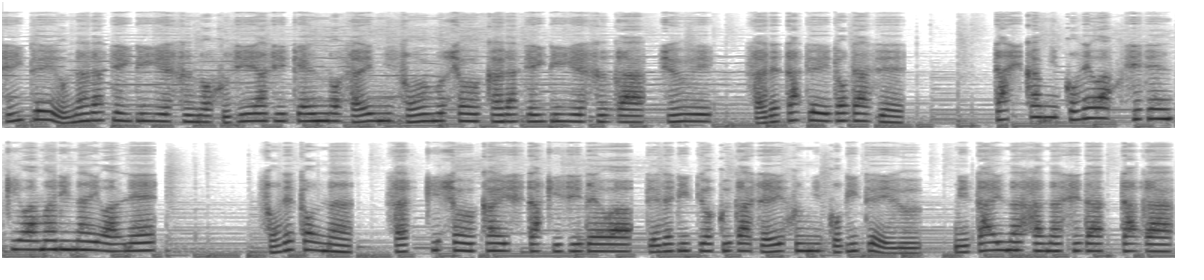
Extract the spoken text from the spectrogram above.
強いて言うなら TBS の富士屋事件の際に総務省から TBS が注意された程度だぜ。確かにこれは不自然極まりないわね。それとな、さっき紹介した記事ではテレビ局が政府にこびている、みたいな話だったが、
